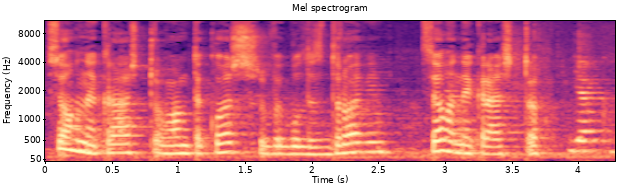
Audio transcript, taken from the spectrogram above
Всього найкращого вам також, ви були здорові. Всього найкращого. Дякую.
